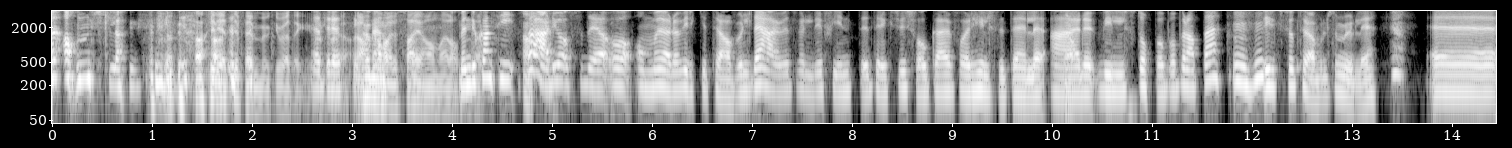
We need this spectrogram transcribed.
Anslagsvis. Tre til fem uker, vet jeg ikke. Kanskje. Ja, han kan være seig, han her. Altså. Men du kan si, så er det jo også det å, om å gjøre å virke travel. Det er jo et veldig fint triks hvis folk er for hilsete eller er, vil stoppe opp og prate. Mhm. Virk så travel som mulig. Eh,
